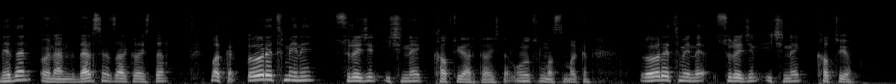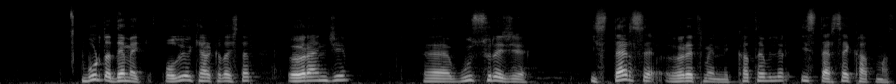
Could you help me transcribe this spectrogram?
neden önemli derseniz arkadaşlar bakın öğretmeni sürecin içine katıyor arkadaşlar. Unutulmasın bakın. Öğretmeni sürecin içine katıyor. Burada demek oluyor ki arkadaşlar öğrenci e, bu süreci isterse öğretmenini katabilir, isterse katmaz.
